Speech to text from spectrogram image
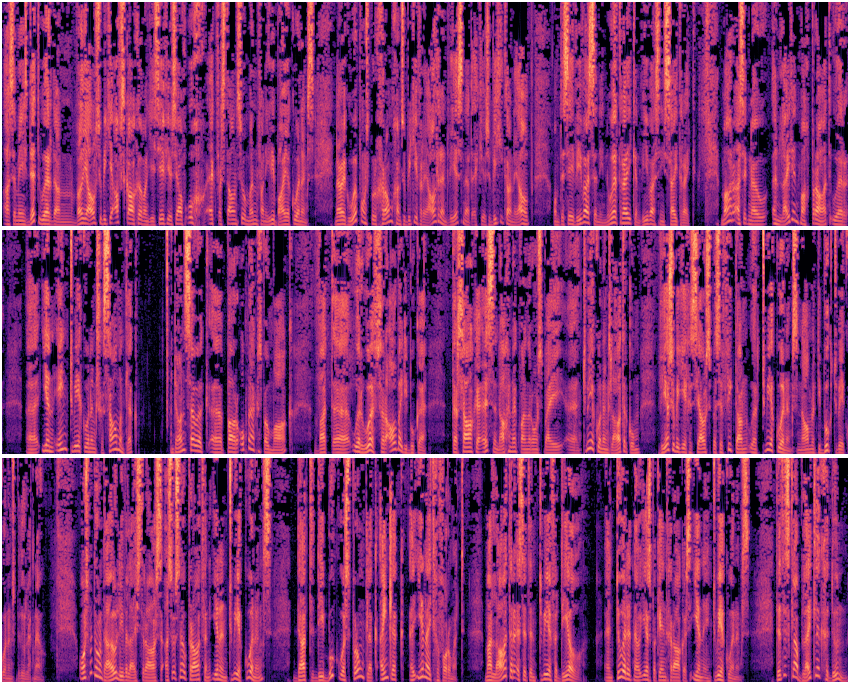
as 'n mens dit hoor dan wil jy al so 'n bietjie afskakel want jy sê vir jouself, "Oeg, ek verstaan so min van hierdie baie konings." Nou ek hoop ons program gaan so 'n bietjie verhelderend wees dat ek vir jou so 'n bietjie kan help om te sê wie was in die Noordryk en wie was in die Suidryk. Maar as ek nou inleidend mag praat oor uh 1 en 2 Konings gesamentlik, dan sou ek 'n uh, paar opmerkings wou maak wat uh, oor hoof vir albei die boeke ter sake is en dan gaan ek wanneer ons by uh, twee konings later kom weer so 'n bietjie gesels spesifiek dan oor twee konings naamlik die boek twee konings bedoel ek nou. Ons moet onthou liewe luisteraars as ons nou praat van 1 en 2 konings dat die boek oorspronklik eintlik 'n een eenheid gevorm het. Maar later is dit in twee verdeel en toe het dit nou eers bekend geraak as 1 en 2 konings. Dit is klaarblyklik gedoen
